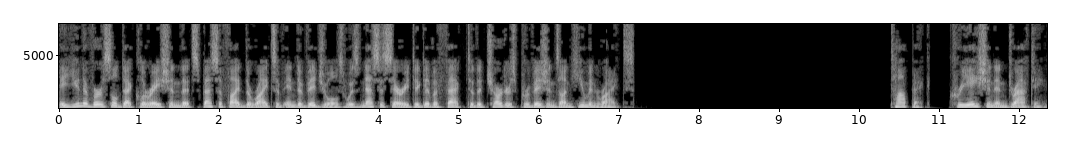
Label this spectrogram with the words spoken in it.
A universal declaration that specified the rights of individuals was necessary to give effect to the Charter's provisions on human rights. Topic: Creation and drafting.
